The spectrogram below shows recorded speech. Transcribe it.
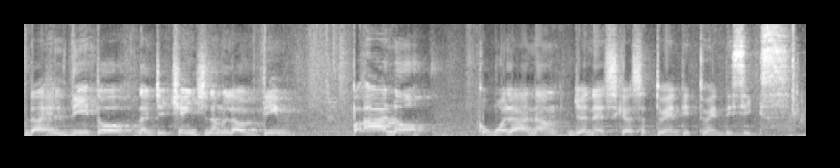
Dahil dito, nag-change ng love team. Paano kung wala ng Janeska sa 2026?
